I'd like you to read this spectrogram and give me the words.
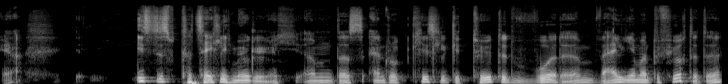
Ja. Ist es tatsächlich möglich, ähm, dass Andrew Kissel getötet wurde, weil jemand befürchtete,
